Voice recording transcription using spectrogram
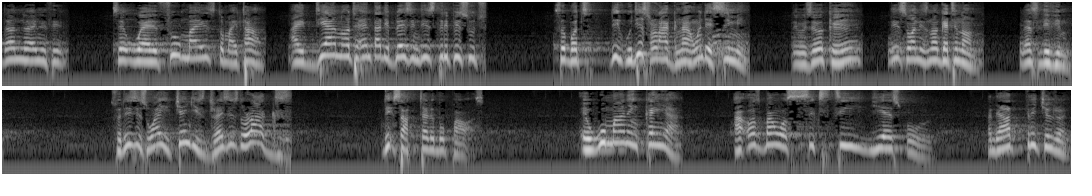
don't know anything. Say, We're a few miles to my town. I dare not enter the place in this three piece suit. So, but with this rag now, when they see me, they will say, Okay, this one is not getting on. Let's leave him. So, this is why he changed his dresses to rags. These are terrible powers. A woman in Kenya, her husband was 60 years old, and they had three children.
